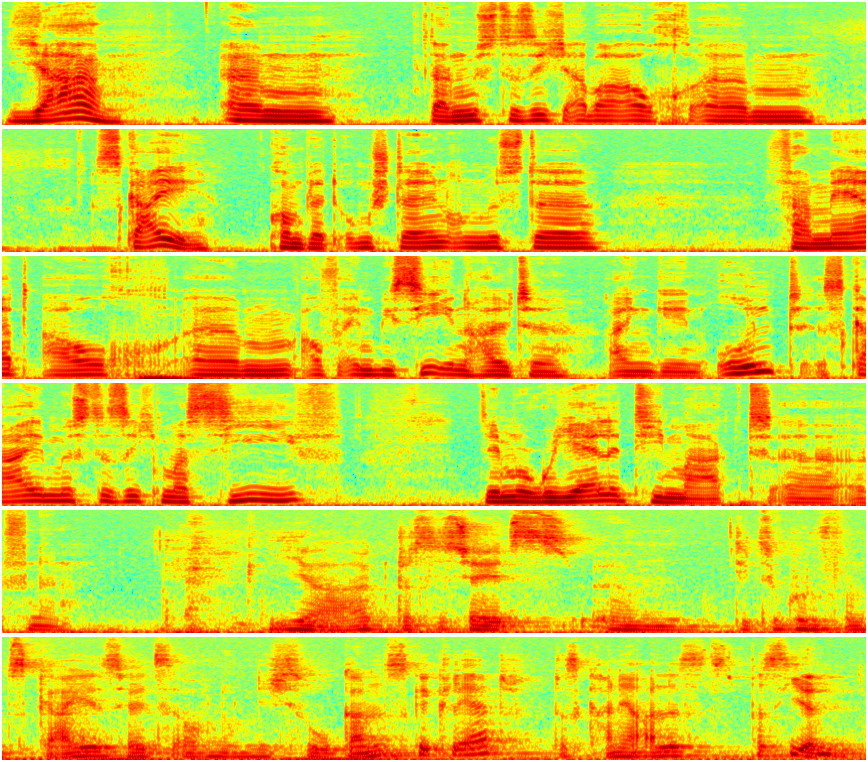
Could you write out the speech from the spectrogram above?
Ja, ähm, dann müsste sich aber auch ähm, Sky komplett umstellen und müsste vermehrt auch ähm, auf NBC-Inhalte eingehen. Und Sky müsste sich massiv dem Reality-Markt äh, öffnen. Ja, das ist ja jetzt, ähm, die Zukunft von Sky ist ja jetzt auch noch nicht so ganz geklärt. Das kann ja alles passieren,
